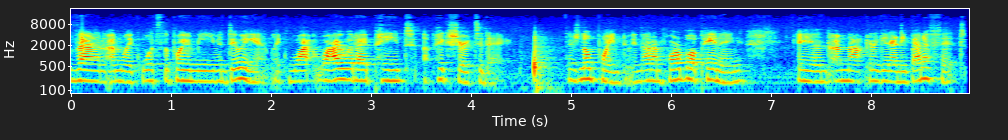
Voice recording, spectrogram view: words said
then I'm like, what's the point of me even doing it? Like, why, why would I paint a picture today? There's no point in doing that. I'm horrible at painting and I'm not gonna get any benefit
